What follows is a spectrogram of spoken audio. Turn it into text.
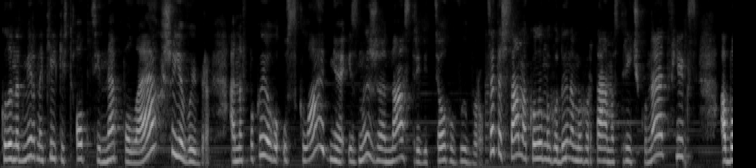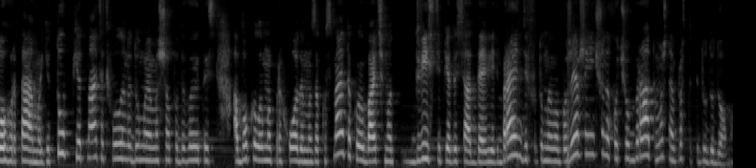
коли надмірна кількість опцій не полегшує вибір, а навпаки його ускладнює і знижує настрій від цього вибору. Це те ж саме, коли ми годинами гортаємо стрічку Netflix, або гортаємо YouTube 15 хвилин і думаємо, що подивитись, або коли ми приходимо за косметикою, бачимо 259 брендів, і думаємо, боже, я вже нічого не хочу обирати, можна я просто піду додому.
